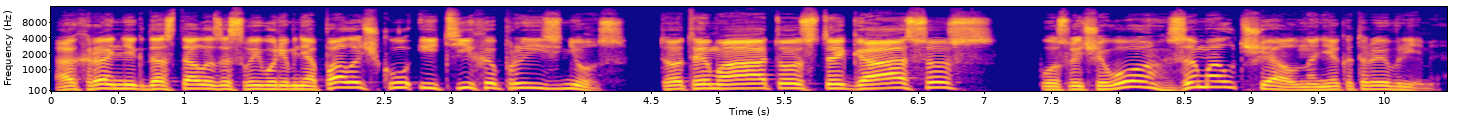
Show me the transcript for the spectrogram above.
охранник достал из-за своего ремня палочку и тихо произнес «Тотематус тегасус», после чего замолчал на некоторое время.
